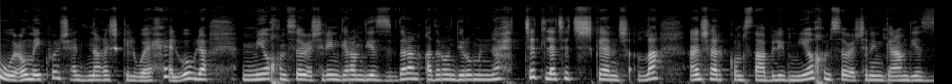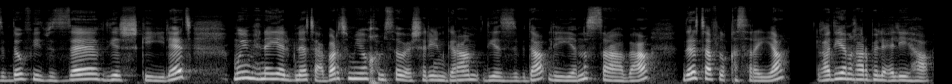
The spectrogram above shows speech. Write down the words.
نوعو ما يكونش عندنا غير شكل واحد. حلوة ولا 125 غرام ديال الزبدة راه نقدروا نديرو منها حتى ثلاثة اشكال إن شاء الله. غنشارككم صابلي ب 125 غرام ديال الزبدة وفيه بزاف ديال الشكيلات. المهم هنايا البنات عبرت 125 غرام ديال الزبدة اللي هي نص رابعة درتها في القصرية. غادي نغربل عليها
